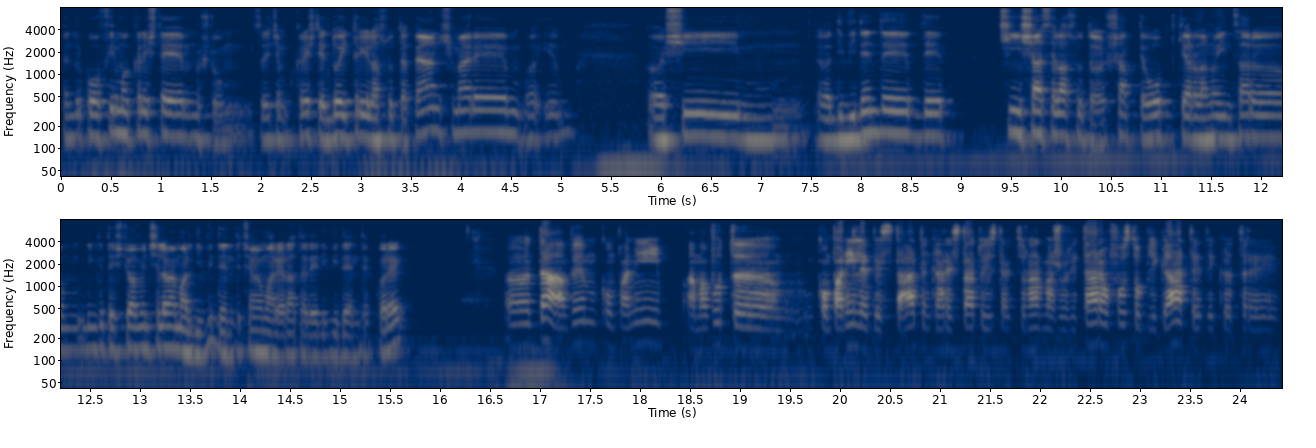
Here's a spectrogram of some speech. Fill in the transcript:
Pentru că o firmă crește, nu știu, să zicem, crește 2-3% pe an și mai are uh, uh, și uh, dividende de 5-6%, 7-8 chiar la noi în țară, din câte știu, avem cele mai mari dividende, cea mai mare rată de dividende, corect? Da, avem companii, am avut companiile de stat în care statul este acționar majoritar au fost obligate de către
